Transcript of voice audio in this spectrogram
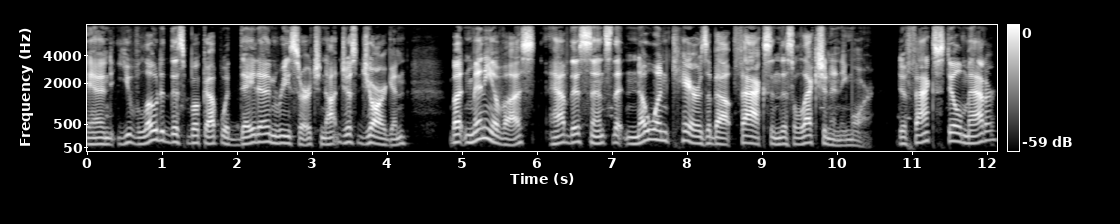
and you've loaded this book up with data and research, not just jargon. But many of us have this sense that no one cares about facts in this election anymore. Do facts still matter?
